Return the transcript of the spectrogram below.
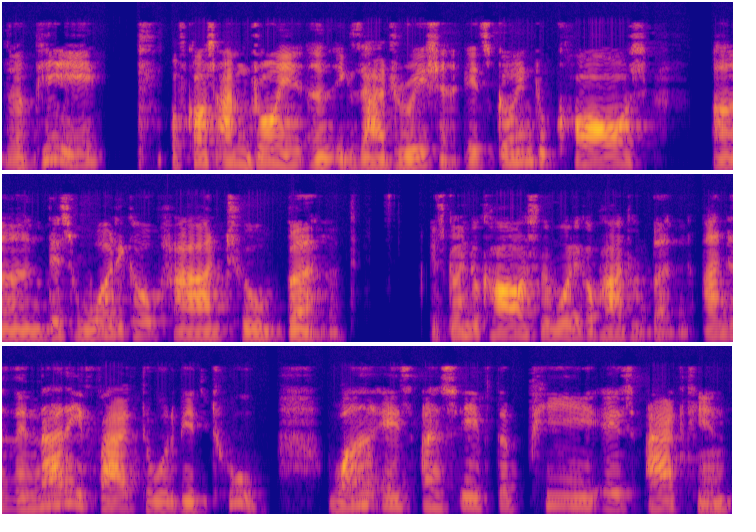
the p, of course I'm drawing an exaggeration. It's going to cause uh, this vertical part to bend. It's going to cause the vertical part to bend, and the net effect would be two one is as if the P is acting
